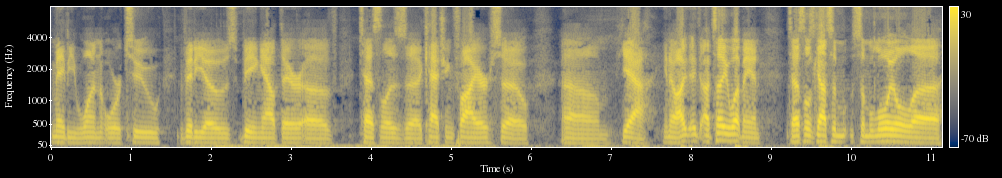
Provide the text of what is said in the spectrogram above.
maybe one or two videos being out there of Tesla's uh, catching fire. So um, yeah, you know, I, I'll tell you what, man, Tesla's got some some loyal uh,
